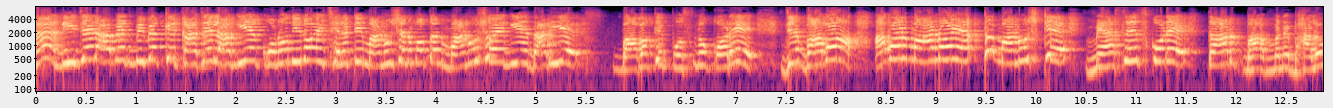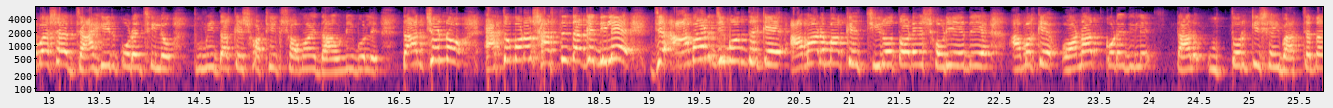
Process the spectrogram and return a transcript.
হ্যাঁ নিজের আবেগ বিবেককে কাজে লাগিয়ে কোনোদিনও এই ছেলেটি মানুষের মতন মানুষ হয়ে গিয়ে দাঁড়িয়ে বাবাকে প্রশ্ন করে যে, বাবা, আমার মা নয়, একটা মানুষকে মেসেজ করে তার মানে ভালোবাসা জাহির করেছিল। তুমি তাকে সঠিক সময় দাওনি বলে। তার জন্য এত বড় শাস্তি তাকে দিলে যে, আমার জীবন থেকে আমার মাকে চিরতরে সরিয়ে দিয়ে আমাকে অনাথ করে দিলে। তার উত্তর কি সেই বাচ্চাটা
